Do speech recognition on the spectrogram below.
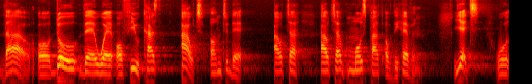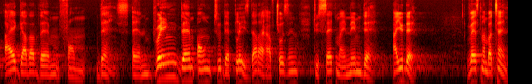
thou, although there were of you cast out unto the outer outermost part of the heaven, yet will I gather them from thence and bring them unto the place that I have chosen to set my name there. Are you there? Verse number 10.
